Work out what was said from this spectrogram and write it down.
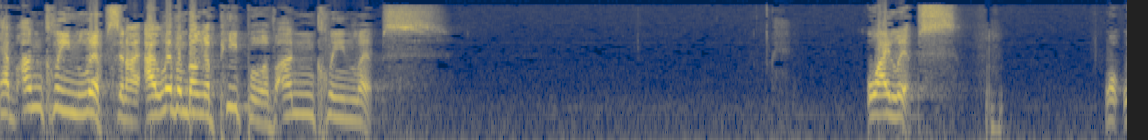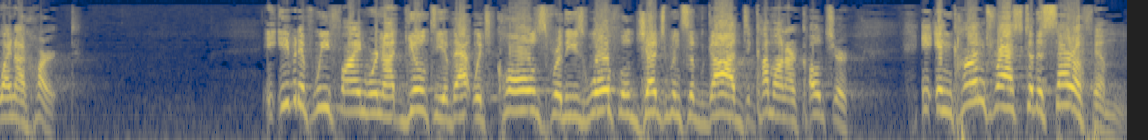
have unclean lips and I, I live among a people of unclean lips. Why lips? Why not heart? Even if we find we're not guilty of that which calls for these woeful judgments of God to come on our culture, in contrast to the seraphim,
